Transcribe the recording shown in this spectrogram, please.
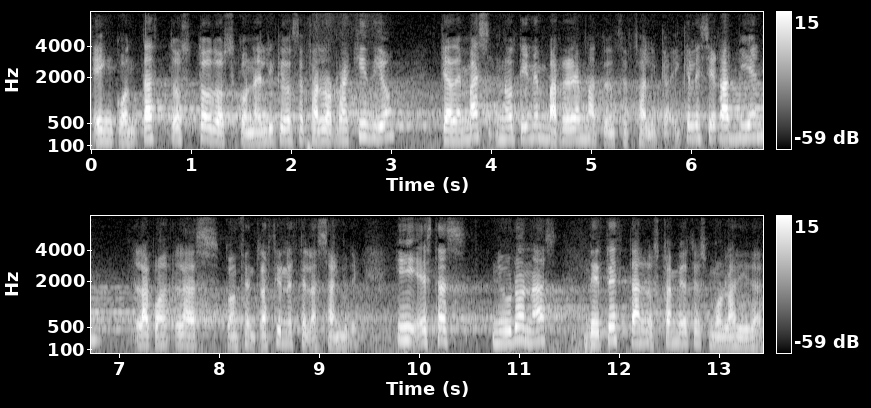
en contactos todos con el líquido cefalorraquídeo que además no tienen barrera hematoencefálica y que les llega bien las concentraciones de la sangre. Y estas neuronas detectan los cambios de osmolaridad.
